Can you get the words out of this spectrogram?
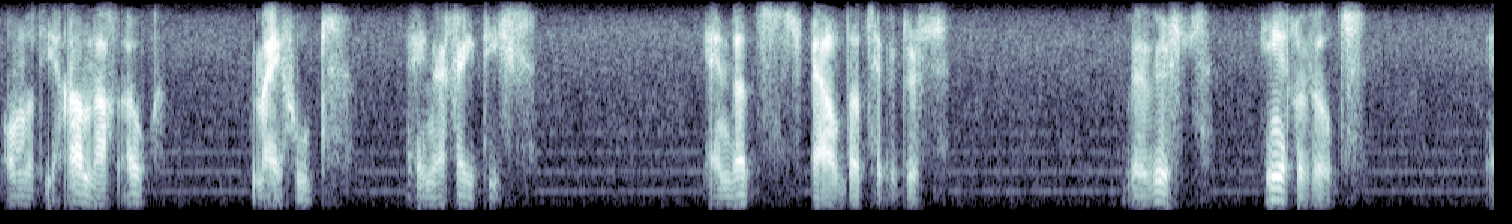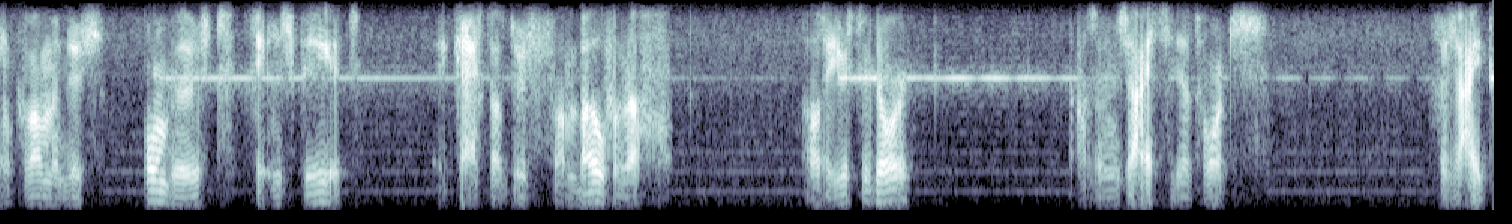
Omdat die aandacht ook mij voedt, energetisch. En dat spel, dat heb ik dus bewust ingevuld. En kwam me dus onbewust geïnspireerd. Ik krijg dat dus van bovenaf als eerste door. Als een zaadje dat wordt gezaaid.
